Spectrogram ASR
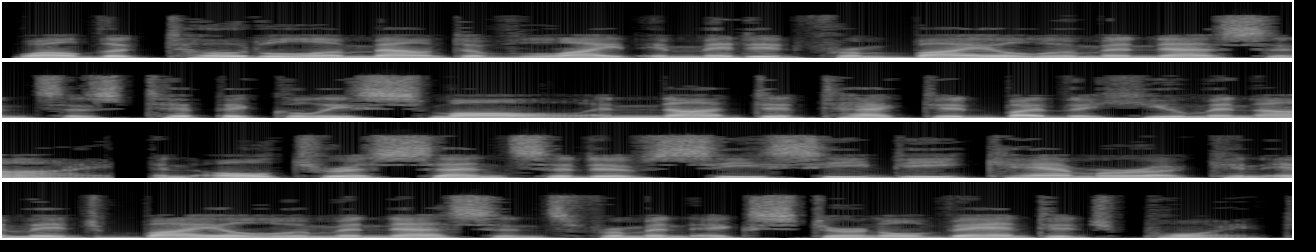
while the total amount of light emitted from bioluminescence is typically small and not detected by the human eye. An ultra-sensitive CCD camera can image bioluminescence from an external vantage point.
